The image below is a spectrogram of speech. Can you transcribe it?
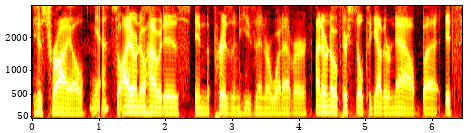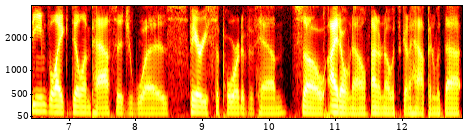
his trial. Yeah. So I don't know how it is in the prison he's in or whatever. I don't know if they're still together now, but it seemed like Dillon Passage was very supportive of him. So I don't know. I don't know what's going to happen with that.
